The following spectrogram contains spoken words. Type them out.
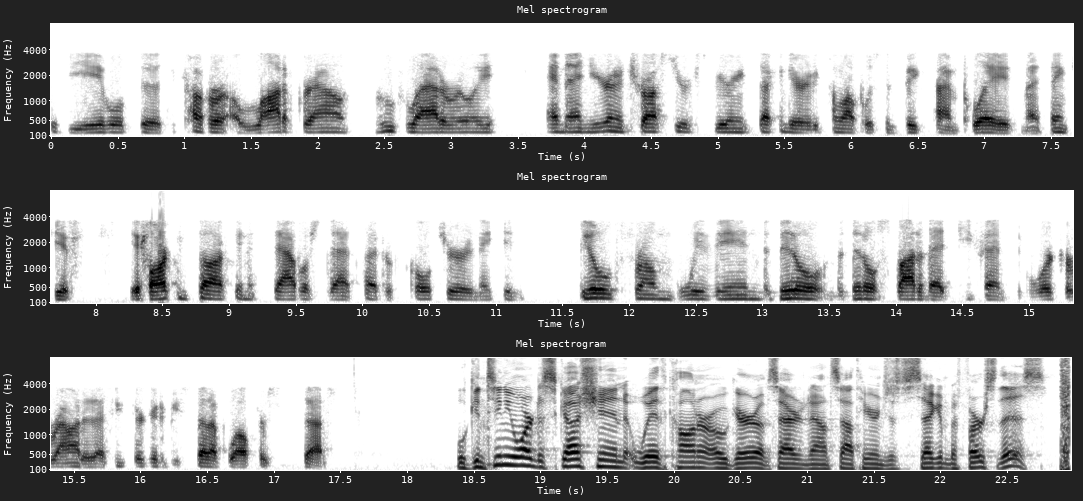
to be able to, to cover a lot of ground, move laterally, and then you're going to trust your experienced secondary to come up with some big time plays. And I think if if Arkansas can establish that type of culture and they can build from within the middle the middle spot of that defense and work around it, I think they're going to be set up well for success. We'll continue our discussion with Connor O'Gara of Saturday Down South here in just a second, but first, this. You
